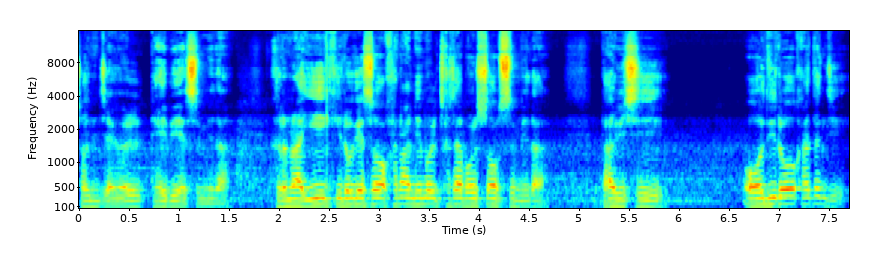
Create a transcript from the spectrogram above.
전쟁을 대비했습니다. 그러나 이 기록에서 하나님을 찾아볼 수 없습니다. 다윗이 어디로 가든지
